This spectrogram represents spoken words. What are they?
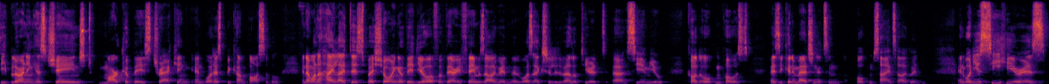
deep learning has changed marker-based tracking and what has become possible. And I want to highlight this by showing a video of a very famous algorithm that was actually developed here at uh, CMU called OpenPose. As you can imagine, it's an open science algorithm. And what you see here is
